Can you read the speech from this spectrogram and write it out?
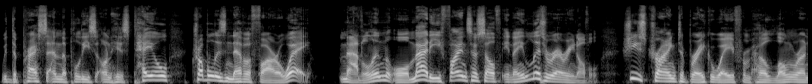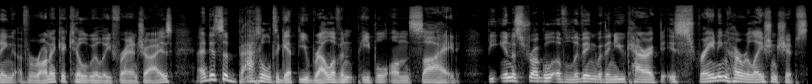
With the press and the police on his tail, trouble is never far away. Madeline, or Maddie, finds herself in a literary novel. She's trying to break away from her long running Veronica Kilwilly franchise, and it's a battle to get the relevant people on side. The inner struggle of living with a new character is straining her relationships,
